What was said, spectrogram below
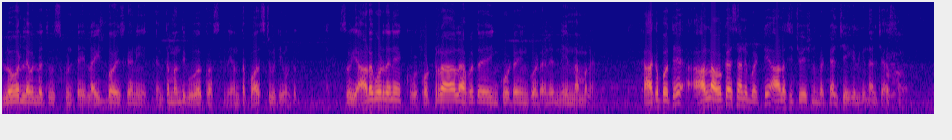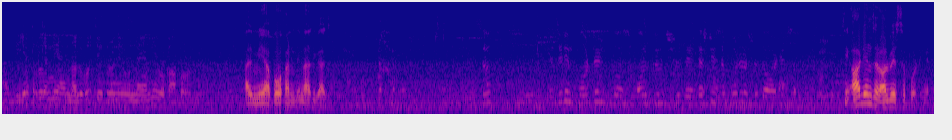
లోవర్ లెవెల్లో చూసుకుంటే లైట్ బాయ్స్ కానీ ఎంతమందికి వర్క్ వస్తుంది ఎంత పాజిటివిటీ ఉంటుంది. సో ఆడకూడదనే కు- కుట్ర లేకపోతే ఇంకోటి ఇంకోటి అనేది నేను నమ్మనండి. కాకపోతే వాళ్ళ అవకాశాన్ని బట్టి వాళ్ళ సిచ్యువేషన్ బట్టి వాళ్ళు చేయగలిగింది వాళ్ళు చేస్తున్నారు. అది మీ అపోహ అండి నాది కాదు Sir, is it important for small films? Should the industry support it or should the audience support it? See, audience are always supporting it.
